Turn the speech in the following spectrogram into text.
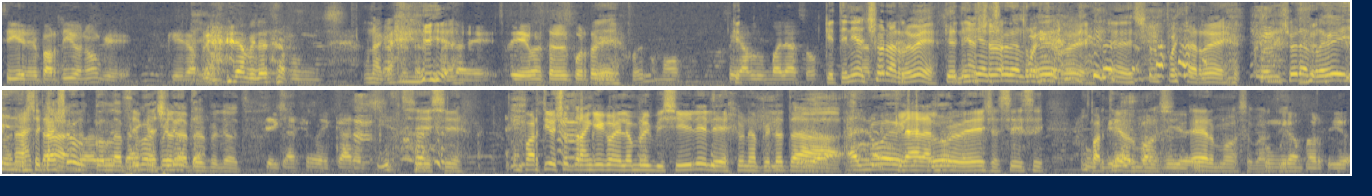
Sigue en el partido, ¿no? Que, que la Ahí va. primera pelota fue un, Una pelota caída. de, de Gonzalo del Puerto Eh. que fue como pegarle un balazo. Que tenía el short al revés. Que tenía el short al revés. Tenía el short puesto al revés. Con el short al revés y Ah, se cayó con la Se primera cayó la pelota. pelota. Se cayó de cara al piso. Sí, sí. Un partido yo tranqué con el hombre invisible y le dejé una pelota Al nueve, clara al perdón. 9 de ellos, sí, sí. Un Un partido hermoso, partido, hermoso Fue un partido. gran partido.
